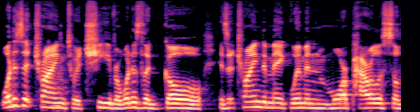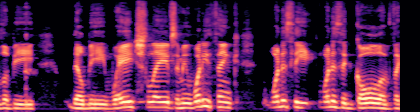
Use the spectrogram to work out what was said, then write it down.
what is it trying to achieve or what is the goal? Is it trying to make women more powerless so they'll be they'll be wage slaves? I mean what do you think what is the what is the goal of the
